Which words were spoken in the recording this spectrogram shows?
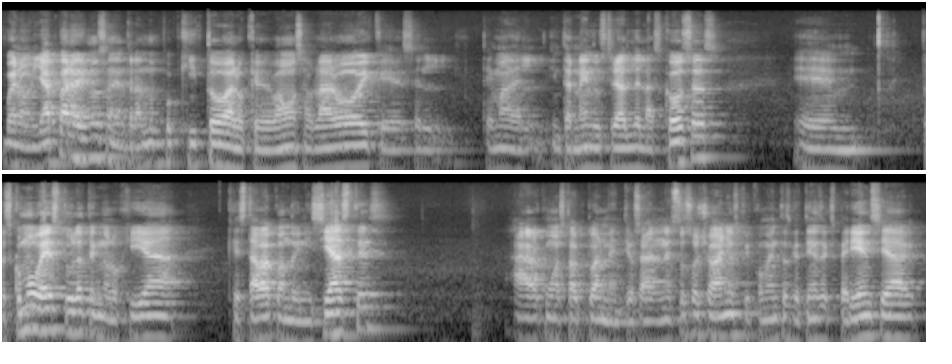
Bueno, ya para irnos adentrando un poquito a lo que vamos a hablar hoy, que es el tema del Internet Industrial de las Cosas, eh, pues ¿cómo ves tú la tecnología que estaba cuando iniciaste a cómo está actualmente? O sea, en estos ocho años que comentas que tienes experiencia,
